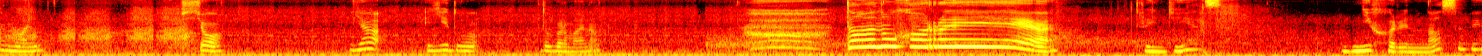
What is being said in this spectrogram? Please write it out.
Нормально. Все. Я їду до бармена. Та ну харе! Трендець. Ні хрена собі.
